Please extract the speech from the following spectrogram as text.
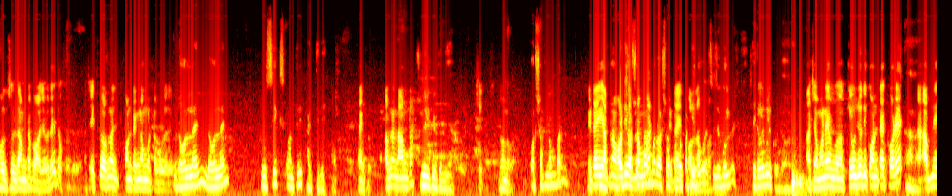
হোলসেল দামটা পাওয়া যাবে তাই তো? আচ্ছা একটু আপনার কন্ট্যাক্ট নাম্বারটা বলে দেবেন। Double nine double nine two six one three five three thank you আপনার নামটা? সুনীল কীর্তনিয়া। ঠিক ধন্যবাদ। হোয়াটসঅ্যাপ নাম্বার এটাই আপনার হোয়াটসঅ্যাপ নাম্বার হোয়াটসঅ্যাপ পাঠিয়ে দেবো সে যে বলবে। সেই কালারগুলোই করে দেওয়া হবে। আচ্ছা মানে কেউ যদি কন্ট্যাক্ট করে হ্যাঁ। আপনি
